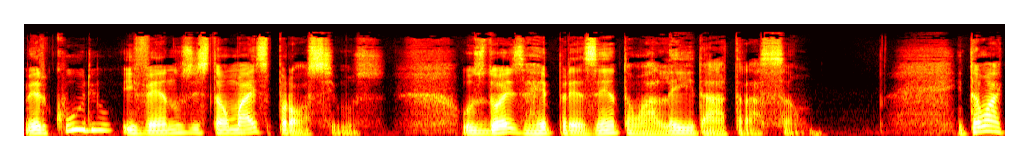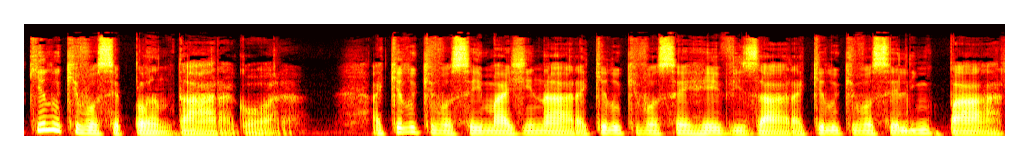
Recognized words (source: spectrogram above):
Mercúrio e Vênus estão mais próximos. Os dois representam a lei da atração. Então, aquilo que você plantar agora, aquilo que você imaginar, aquilo que você revisar, aquilo que você limpar,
